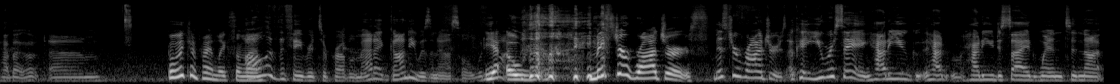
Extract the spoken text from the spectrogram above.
How about um, but we can find like someone. all of the favorites are problematic? Gandhi was an asshole. What do you yeah. Oh, want? Mr. Rogers. Mr. Rogers. Okay, you were saying how do you how, how do you decide when to not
